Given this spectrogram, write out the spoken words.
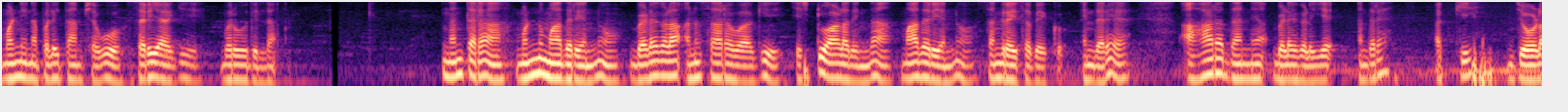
ಮಣ್ಣಿನ ಫಲಿತಾಂಶವು ಸರಿಯಾಗಿ ಬರುವುದಿಲ್ಲ. ನಂತರ ಮಣ್ಣು ಮಾದರಿಯನ್ನು ಬೆಳೆಗಳ ಅನುಸಾರವಾಗಿ ಎಷ್ಟು ಆಳದಿಂದ ಮಾದರಿಯನ್ನು ಸಂಗ್ರಹಿಸಬೇಕು ಎಂದರೆ ಆಹಾರ ಧಾನ್ಯ ಬೆಳೆಗಳಿಗೆ ಅಂದರೆ ಅಕ್ಕಿ, ಜೋಳ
